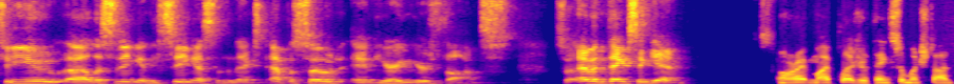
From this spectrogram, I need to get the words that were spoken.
to you uh, listening and seeing us in the next episode and hearing your thoughts. So, Evan, thanks again. All right, my pleasure. Thanks so much, Todd.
